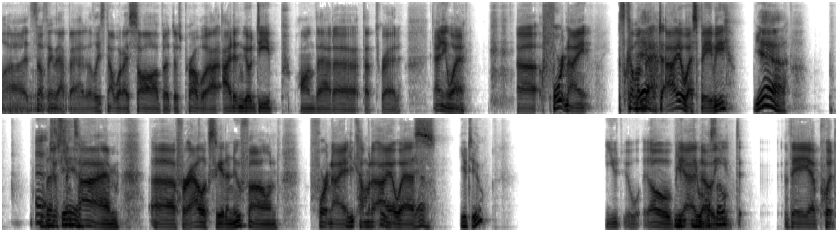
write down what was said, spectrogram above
uh, it's nothing that bad. At least not what I saw. But there's probably I, I didn't go deep on that uh, that thread. Anyway, uh, Fortnite is coming Yeah. back to iOS, baby. Yeah. The best Just in time uh, for Alex to get a new phone. Fortnite You- coming to ooh, iOS. You too? You oh You- yeah you no also? you, they uh, put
